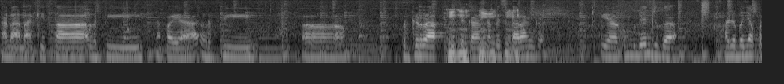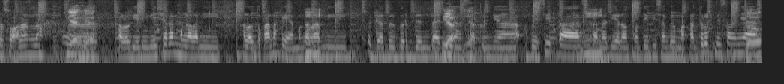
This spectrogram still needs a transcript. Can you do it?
anak-anak kita lebih apa ya lebih eh, bergerak gitu kan. Tapi sekarang ya kemudian juga ada banyak persoalan lah. Iya, Eh, iya. kalau di Indonesia kan mengalami kalau untuk anak ya mengalami double burden tadi Iya, yang iya. satunya obesitas karena dia nonton TV sambil makan terus misalnya Betul.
